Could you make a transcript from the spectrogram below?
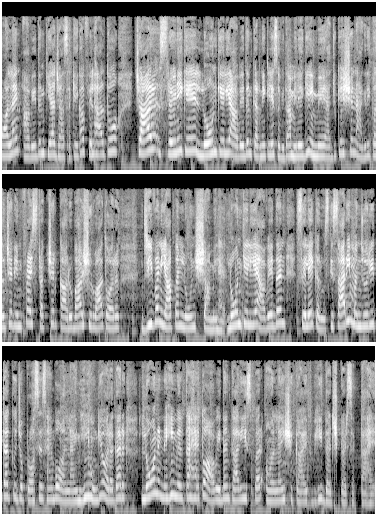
ऑनलाइन आवेदन किया जा सकेगा। फ़िलहाल तो चार श्रेणी के लोन के लिए आवेदन करने के लिए सुविधा मिलेगी। इनमें एजुकेशन, एग्रीकल्चर, इंफ्रास्ट्रक्चर, कारोबार, शुरुआत और जीवन यापन लोन शामिल है। लोन के लिए आवेदन से लेकर उसकी सारी मंजूरी तक जो प्रोसेस है, वो ऑनलाइन ही होंगे और अगर लोन नहीं मिलता है तो आवेदनकारी इस पर ऑनलाइन शिकायत भी दर्ज कर सकता है।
